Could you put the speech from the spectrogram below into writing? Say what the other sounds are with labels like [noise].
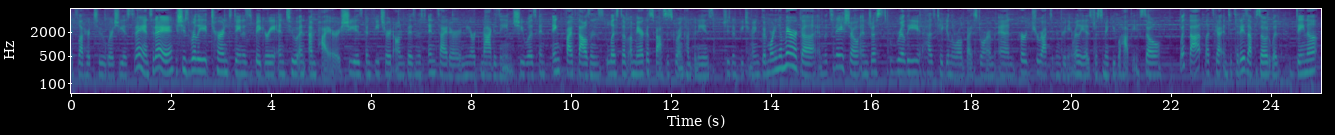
it's led her to where she is today. And today, she's really turned Dana's Bakery into an empire. She has been featured on Business Insider, New York Magazine. She was in Inc. 5000's list of America's fastest growing companies. She's been featured in Good Morning America and The Today Show, and just really has taken the world by storm. And her true active ingredient really is just to make people happy. So, with that, let's get into today's episode with Dana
